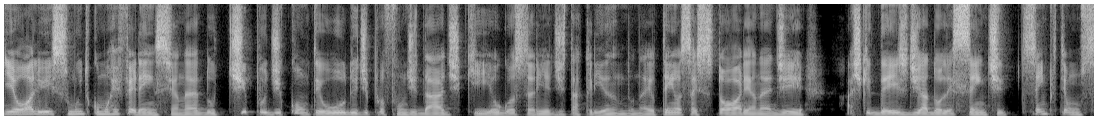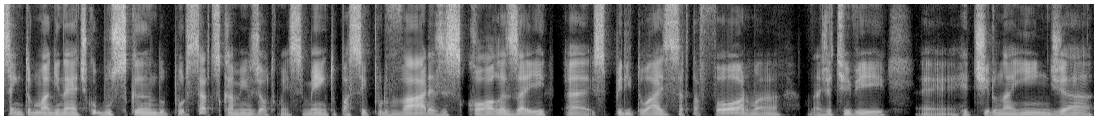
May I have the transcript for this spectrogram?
E eu olho isso muito como referência, né, do tipo de conteúdo e de profundidade que eu gostaria de estar tá criando, né? Eu tenho essa história, né, de acho que desde adolescente sempre tem um centro magnético buscando por certos caminhos de autoconhecimento. Passei por várias escolas aí é, espirituais de certa forma, né? Já tive é, retiro na Índia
